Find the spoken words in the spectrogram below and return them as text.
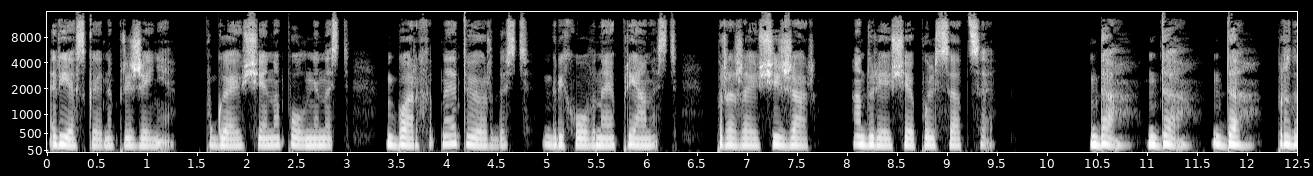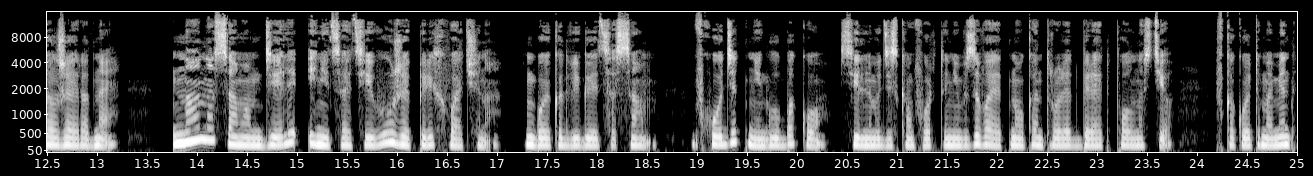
Резкое напряжение, пугающая наполненность, бархатная твердость, греховная пряность, поражающий жар, одуряющая пульсация. «Да, да, да», — продолжай, родная. Но на самом деле инициатива уже перехвачена. Бойко двигается сам. Входит неглубоко, сильного дискомфорта не вызывает, но контроль отбирает полностью. В какой-то момент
